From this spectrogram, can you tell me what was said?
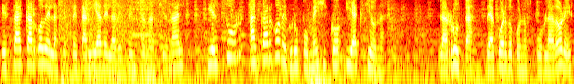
está a cargo de la Secretaría de la Defensa Nacional y el sur a cargo de Grupo México y Acciona. La ruta, de acuerdo con los pobladores,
